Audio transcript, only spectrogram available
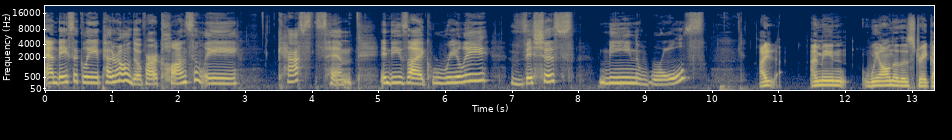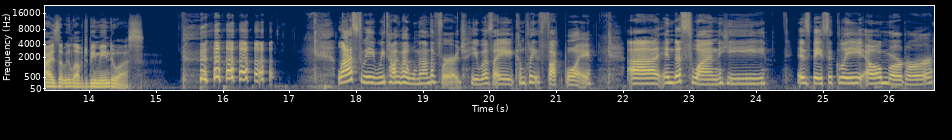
And basically, Pedro Almodovar constantly casts him in these like really vicious, mean roles. I I mean, we all know those straight guys that we love to be mean to us. Last week we talked about Woman on the Verge. He was a complete fuckboy. Uh, in this one, he is basically a murderer.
